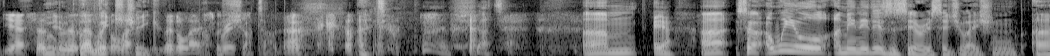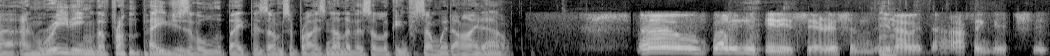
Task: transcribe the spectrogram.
yeah. So Well, a, but a which little less, cheek? little less. Oh, shut up. Uh, Shut up. Um, yeah. Uh, so are we all? I mean, it is a serious situation. Uh, and reading the front pages of all the papers, I'm surprised none of us are looking for somewhere to hide out. Oh well, it is, it is serious, and you know, it, I think it's it's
